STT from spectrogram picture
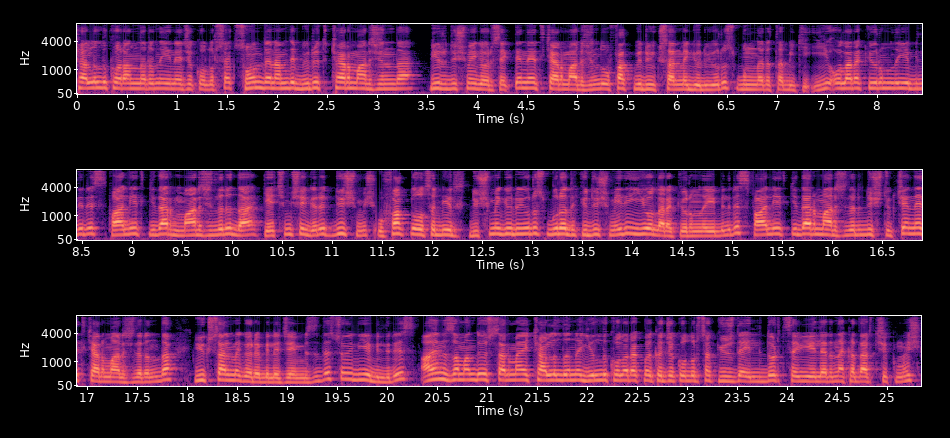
karlılık oranlarına inecek olursak son dönemde brüt kar marjında bir düşme görüyoruz görsek de net kar marjında ufak bir yükselme görüyoruz. Bunları tabii ki iyi olarak yorumlayabiliriz. Faaliyet gider marjları da geçmişe göre düşmüş. Ufak da olsa bir düşme görüyoruz. Buradaki düşmeyi de iyi olarak yorumlayabiliriz. Faaliyet gider marjları düştükçe net kar marjlarında yükselme görebileceğimizi de söyleyebiliriz. Aynı zamanda öz sermaye karlılığına yıllık olarak bakacak olursak %54 seviyelerine kadar çıkmış.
